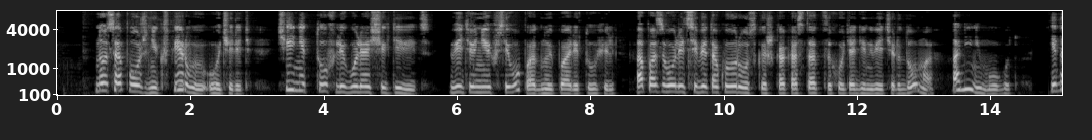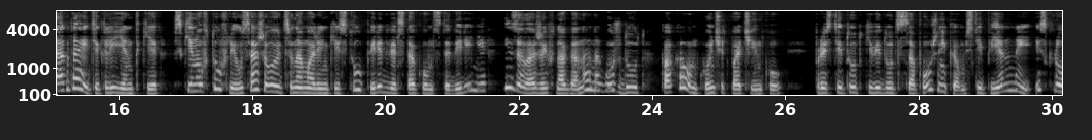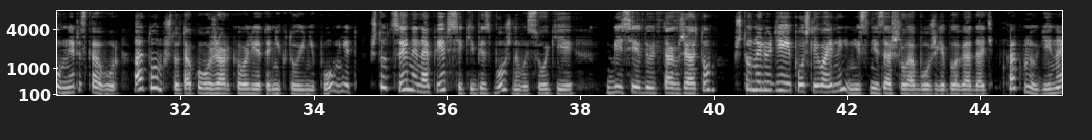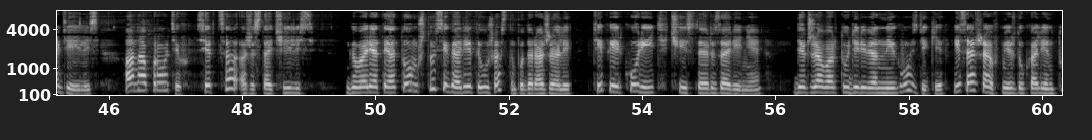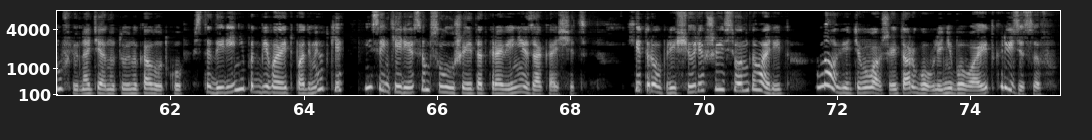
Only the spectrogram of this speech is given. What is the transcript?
Но сапожник в первую очередь чинит туфли гулящих девиц, ведь у них всего по одной паре туфель, а позволить себе такую роскошь, как остаться хоть один вечер дома, они не могут. Иногда эти клиентки, скинув туфли, усаживаются на маленький стул перед верстаком Стадерине и, заложив нога на ногу, ждут, пока он кончит починку. Проститутки ведут с сапожником степенный и скромный разговор о том, что такого жаркого лета никто и не помнит, что цены на персики безбожно высокие. Беседуют также о том, что на людей после войны не снизошла Божья благодать, как многие надеялись, а напротив, сердца ожесточились. Говорят и о том, что сигареты ужасно подорожали, теперь курить — чистое разорение — Держа во рту деревянные гвоздики и зажав между колен туфлю, натянутую на колодку, Стадерини подбивает подметки и с интересом слушает откровения заказчиц. Хитро прищурившись, он говорит, «Но ведь в вашей торговле не бывает кризисов».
